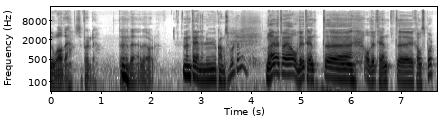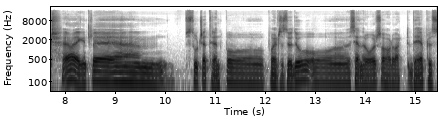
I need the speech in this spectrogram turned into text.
noe av det, selvfølgelig. Det, mm. det, det, var det. Men trener du kampsport, eller? Nei, vet du hva, jeg har aldri trent, aldri trent kampsport. Jeg har egentlig stort sett trent på, på, helsestudio, og senere år så har det vært det pluss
